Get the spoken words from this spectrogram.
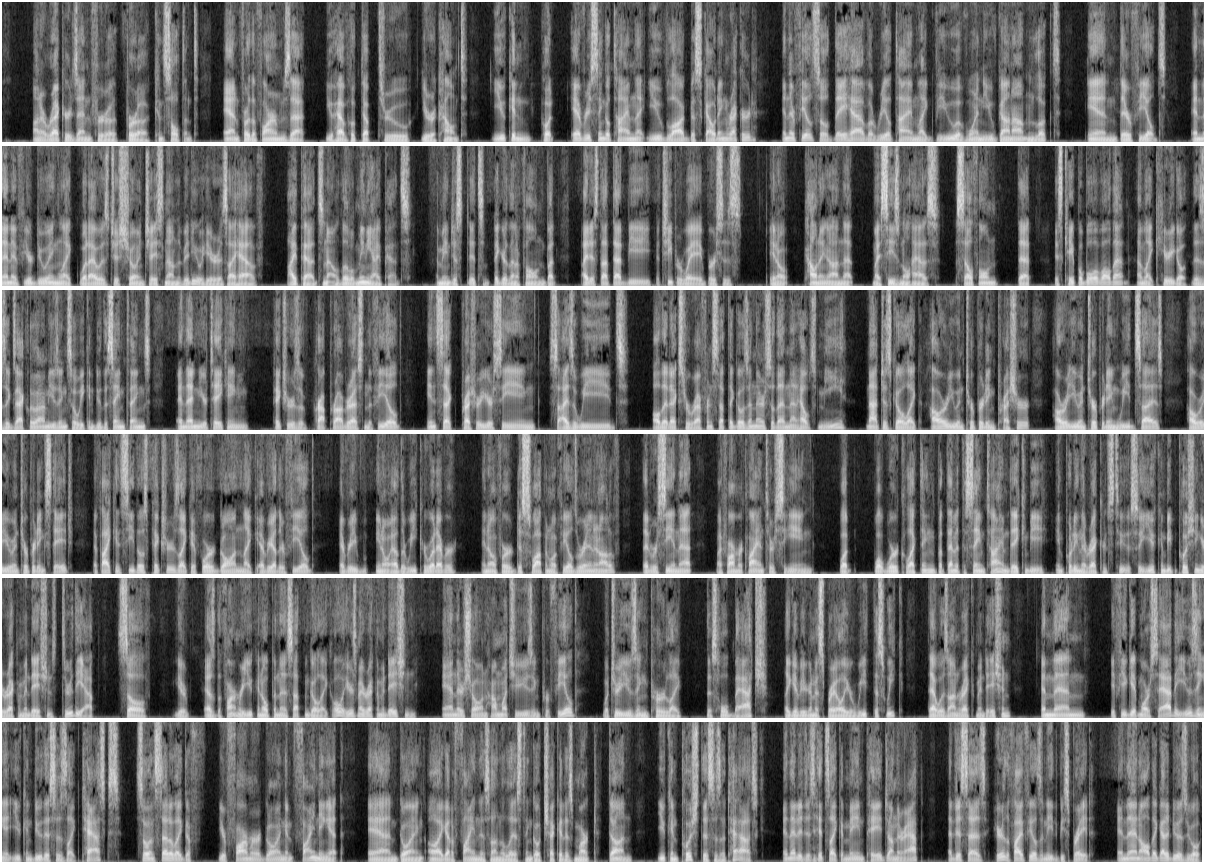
on a records end for a for a consultant and for the farms that you have hooked up through your account. You can put every single time that you've logged a scouting record in their field so they have a real time like view of when you've gone out and looked in their fields. And then if you're doing like what I was just showing Jason on the video here is I have iPads now, little mini iPads. I mean, just it's bigger than a phone, but I just thought that'd be a cheaper way versus, you know, counting on that my seasonal has cell phone that is capable of all that. I'm like, here you go. This is exactly what I'm using so we can do the same things. And then you're taking pictures of crop progress in the field, insect pressure you're seeing, size of weeds, all that extra reference stuff that goes in there. So then that helps me not just go like, how are you interpreting pressure? How are you interpreting weed size? How are you interpreting stage? If I can see those pictures, like if we're going like every other field, every, you know, other week or whatever, you know, if we're just swapping what fields we're in and out of, then we're seeing that. My farmer clients are seeing what what we're collecting, but then at the same time, they can be inputting their records too. So you can be pushing your recommendations through the app. So you're as the farmer, you can open this up and go like, oh, here's my recommendation, and they're showing how much you're using per field, what you're using per like this whole batch. Like if you're going to spray all your wheat this week, that was on recommendation. And then if you get more savvy using it, you can do this as like tasks. So instead of like the your farmer going and finding it and going, oh, I got to find this on the list and go check it as marked done. You can push this as a task, and then it just hits like a main page on their app and just says, here are the five fields that need to be sprayed. And then all they got to do is go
